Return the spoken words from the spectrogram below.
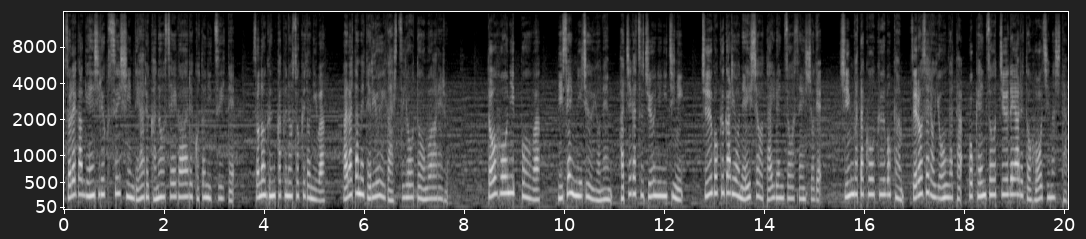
それが原子力推進である可能性があることについて、その軍拡の速度には改めて留意が必要と思われる。東方日報は2024年8月12日に中国画領ネイ省大連造船所で新型航空母艦004型を建造中であると報じました。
